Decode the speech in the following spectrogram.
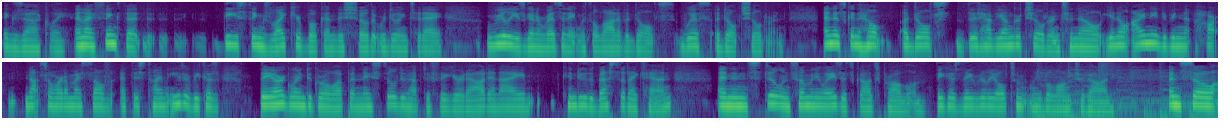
Exactly. And I think that these things, like your book and this show that we're doing today, really is going to resonate with a lot of adults, with adult children. And it's going to help adults that have younger children to know, you know, I need to be not, hard, not so hard on myself at this time either because they are going to grow up and they still do have to figure it out. And I can do the best that I can. And in, still, in so many ways, it's God's problem because they really ultimately belong to God. And so,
